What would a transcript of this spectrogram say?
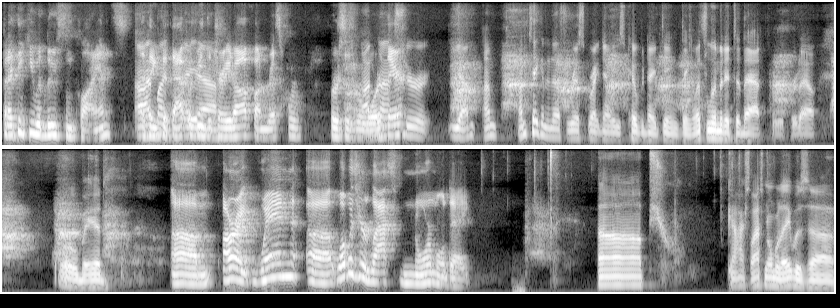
but I think you would lose some clients. I, I think might- that that would be the trade off on risk versus I'm reward not there. sure. Yeah, I'm I'm taking enough risk right now with this COVID nineteen thing. Let's limit it to that for, for now. Oh man. Um, all right, when uh, what was your last normal day? Uh, gosh, last normal day was uh,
